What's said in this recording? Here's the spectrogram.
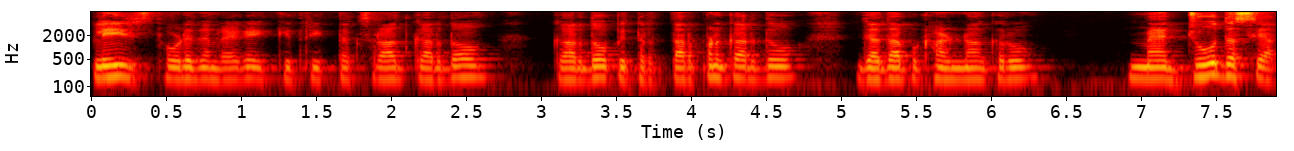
ਪਲੀਜ਼ ਥੋੜੇ ਦਿਨ ਰਹਿ ਗਏ 21 ਤਰੀਕ ਤੱਕ ਸਰਾਧ ਕਰ ਦਿਓ ਕਰ ਦਿਓ, ਪਿਤਰ ਤਰਪਣ ਕਰ ਦਿਓ, ਜ਼ਿਆਦਾ ਪਖੰਡ ਨਾ ਕਰੋ। ਮੈਂ ਜੋ ਦੱਸਿਆ,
